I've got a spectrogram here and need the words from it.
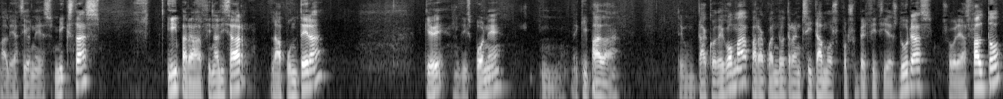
aleaciones mixtas, y para finalizar, la puntera, que dispone mm, equipada de un taco de goma para cuando transitamos por superficies duras sobre asfalto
